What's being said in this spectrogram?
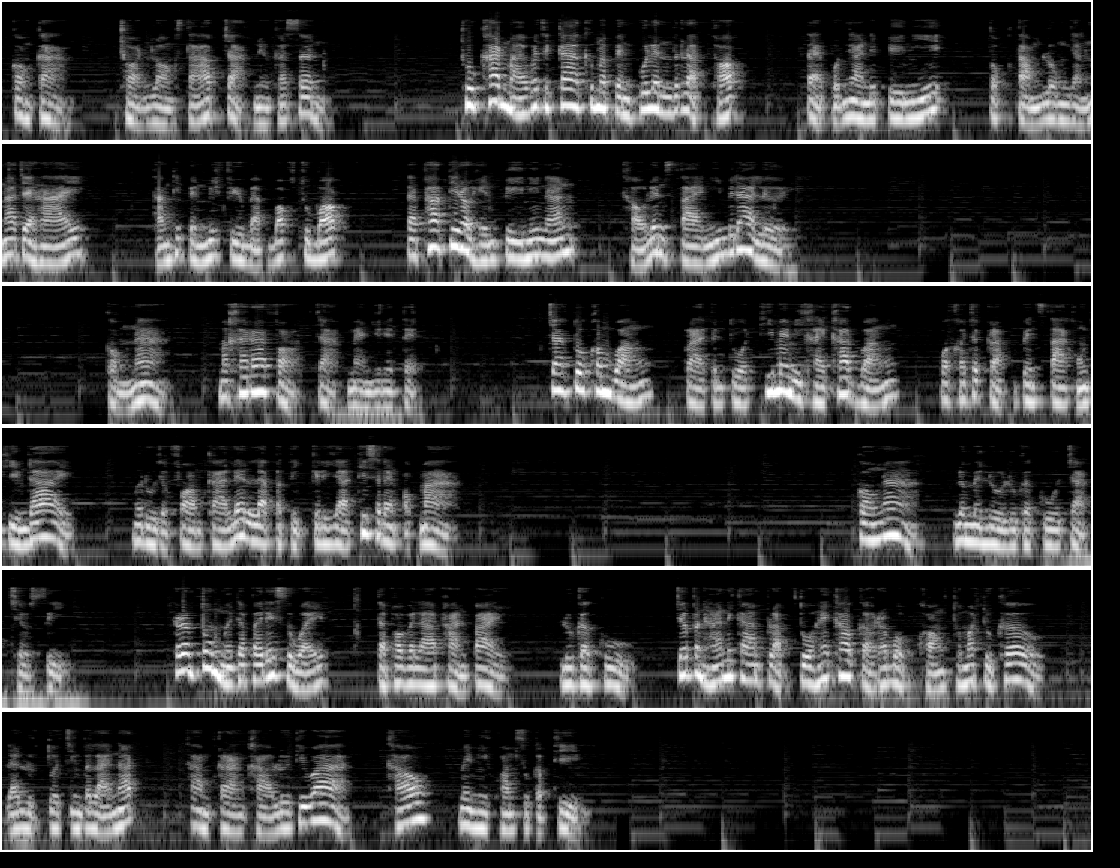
กองกลางชอนลองสตาฟจากนิวคาสเซิลถูกคาดหมายว่าจะกล้าขึ้นมาเป็นผู้เล่นระดับท็อปแต่ผลงานในปีนี้ ตกต่ำลงอย่างน่าใจหาย ทั้งที่เป็นมิดฟิลด์แบบบ็อกซ์ทูบ็อกซ์แต่ภาพที่เราเห็นปีนี้นั้น เขาเล่นสไตล์นี้ไม่ได้เลยกองหน้ามาคาราฟอร์ดจากแมนยูไนเต็ดจากตัวความหวังกลายเป็นตัวที่ไม่มีใครคาดหวัง ว่าเขาจะกลับมาเป็นสตาร์ของทีมได้ เมื่อดูจากฟอร์มการเล่นและปฏิกิริยาที่แสดงออกมากองหน้าโลเมลูลูกากูจากเชลซี เริ่มต้นเหมือนจะไปได้สวย แต่พอเวลาผ่านไป ลูกากูเจอปัญหาในการปรับตัวให้เข้ากับระบบของโทมัสทูเคิลและหลุดตัวจริงไปหลายนัด ท่ามกลางข่าวลือที่ว่า เขาไม่มีความสุขกับทีม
